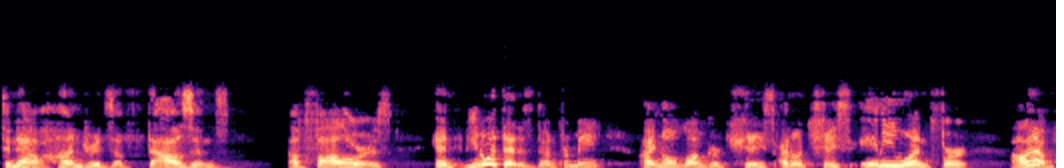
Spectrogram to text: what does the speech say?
to now hundreds of thousands of followers. And you know what that has done for me? I no longer chase, I don't chase anyone for, I'll have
